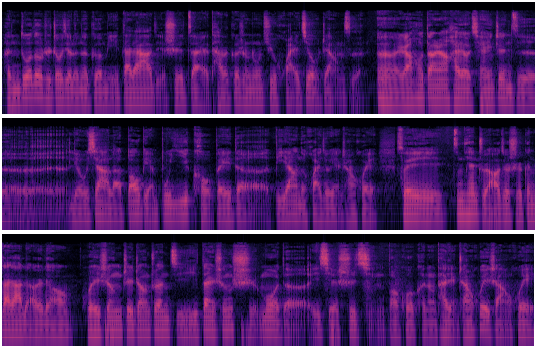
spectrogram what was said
很多都是周杰伦的歌迷，大家也是在他的歌声中去怀旧这样子。嗯，然后当然还有前一阵子留下了褒贬不一口碑的 Beyond 的怀旧演唱会，所以今天主要就是跟大家聊一聊《回声》这张专辑诞生始末的一些事情，包括可能他演唱会上会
